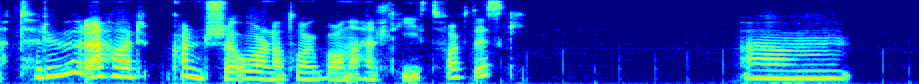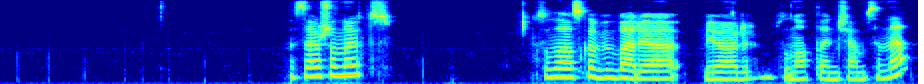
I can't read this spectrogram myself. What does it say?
Jeg tror jeg har kanskje ordna togbane helt hit, faktisk. Um, det ser sånn ut. Så da skal vi bare gjøre sånn at den kommer seg ned.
